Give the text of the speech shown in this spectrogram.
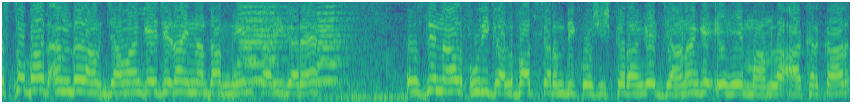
ਇਸ ਤੋਂ ਬਾਅਦ ਅੰਦਰ ਜਾਵਾਂਗੇ ਜਿਹੜਾ ਇਹਨਾਂ ਦਾ ਮੇਨ ਕਾਰੀਗਰ ਹੈ ਉਸ ਦੇ ਨਾਲ ਪੂਰੀ ਗੱਲਬਾਤ ਕਰਨ ਦੀ ਕੋਸ਼ਿਸ਼ ਕਰਾਂਗੇ ਜਾਣਾਂਗੇ ਇਹ ਮਾਮਲਾ ਆਖਰਕਾਰ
